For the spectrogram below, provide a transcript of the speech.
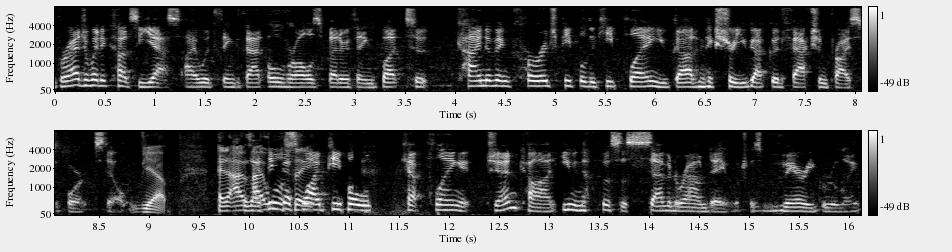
graduated cuts. Yes, I would think that overall is a better thing. But to kind of encourage people to keep playing, you got to make sure you got good faction prize support still. Yeah. And I, I, I, think will that's say why people kept playing at Gen Con, even though it was a seven round day, which was very grueling.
